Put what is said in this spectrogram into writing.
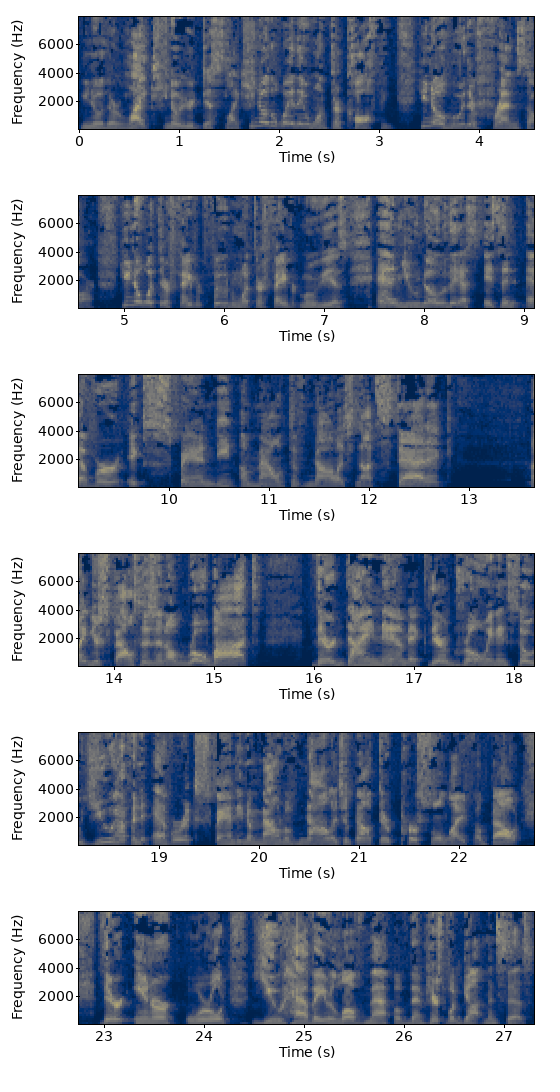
You know their likes. You know your dislikes. You know the way they want their coffee. You know who their friends are. You know what their favorite food and what their favorite movie is. And you know this. It's an ever expanding amount of knowledge, not static. Like your spouse isn't a robot. They're dynamic. They're growing. And so you have an ever expanding amount of knowledge about their personal life, about their inner world. You have a love map of them. Here's what Gottman says.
